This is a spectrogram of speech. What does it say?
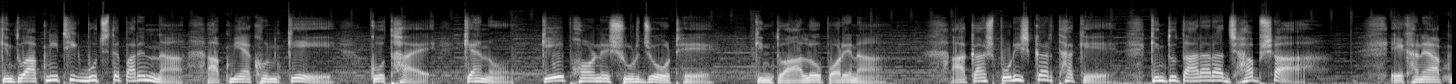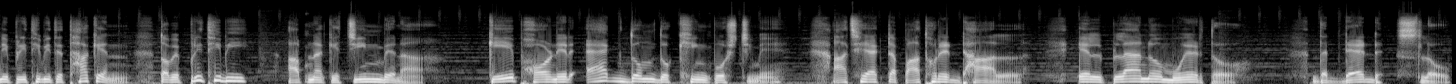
কিন্তু আপনি ঠিক বুঝতে পারেন না, আপনি এখন কে, কোথায়, কেন, কে ফর্নে সূর্য ওঠে, কিন্তু আলো পড়ে না। আকাশ পরিষ্কার থাকে, কিন্তু তারারা ঝাপসা। এখানে আপনি পৃথিবীতে থাকেন, তবে পৃথিবী আপনাকে চিনবে না। কেপ হর্নের একদম দক্ষিণ পশ্চিমে আছে একটা পাথরের ঢাল, El Plano Muerto, the dead slope.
